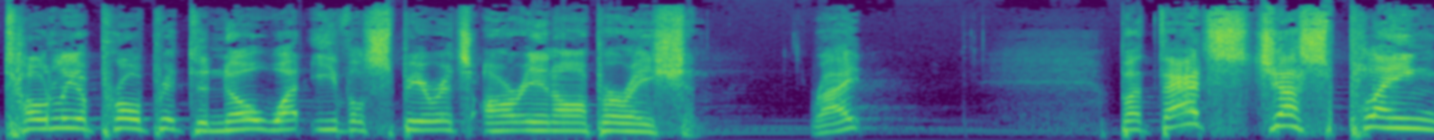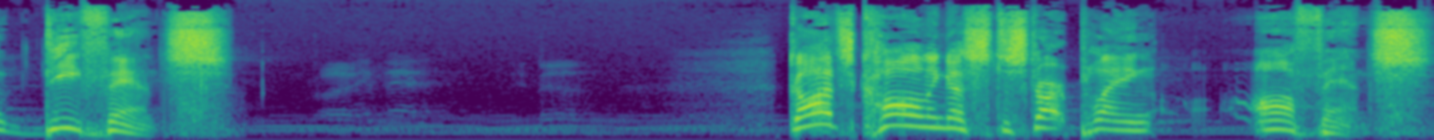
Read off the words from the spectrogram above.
totally appropriate to know what evil spirits are in operation, right? But that's just playing defense. God's calling us to start playing offense.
